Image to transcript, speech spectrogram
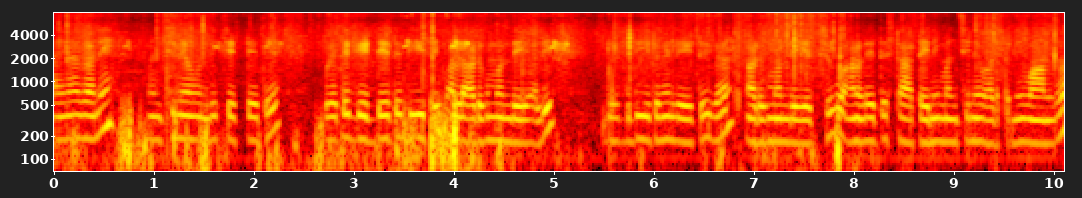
అయినా కానీ మంచిగానే ఉంది చెట్టు అయితే ఇప్పుడైతే గడ్డి అయితే తీసి మళ్ళీ అడుగు మందు వేయాలి గడ్డి తీయటమే లేటు ఇక అడుగు మందు వేయచ్చు వానలు అయితే స్టార్ట్ అయినాయి. మంచిగానే పడుతున్నాయి వానలు.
